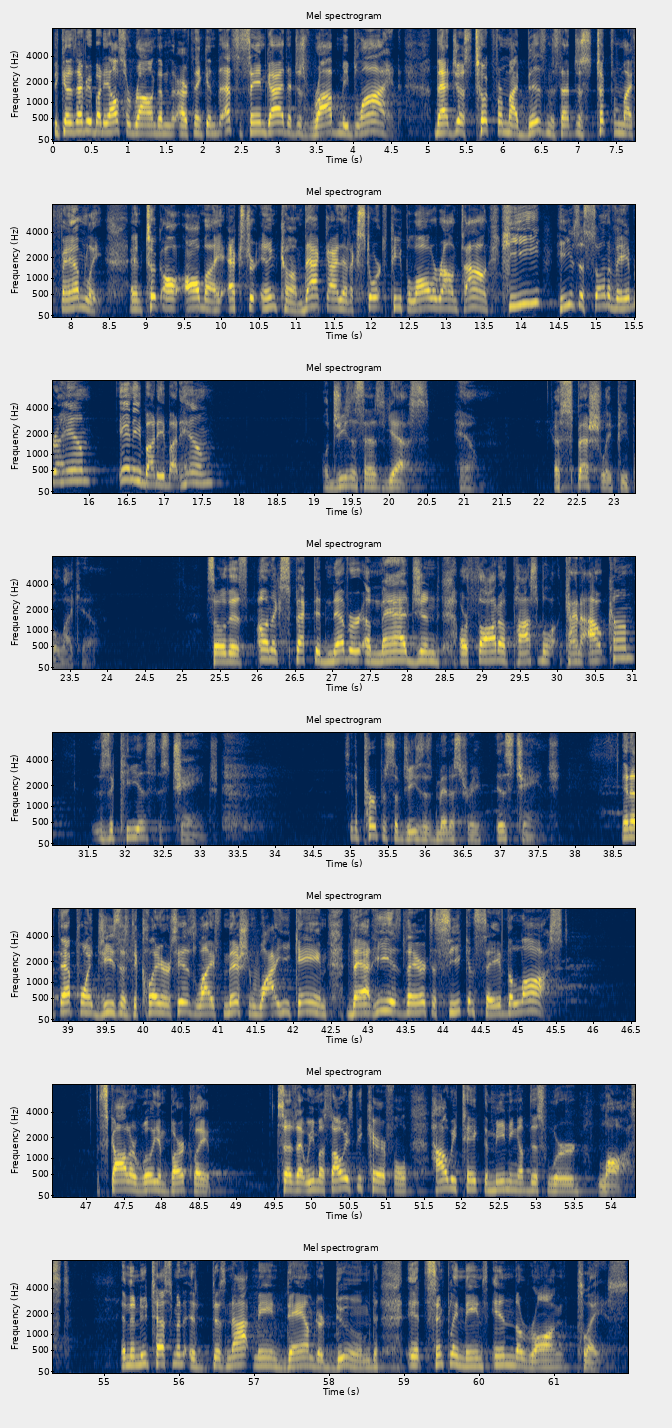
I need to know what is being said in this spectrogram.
Because everybody else around him are thinking, that's the same guy that just robbed me blind that just took from my business, that just took from my family, and took all, all my extra income. That guy that extorts people all around town, he, he's a son of Abraham? Anybody but him. Well, Jesus says, yes, him. especially people like him. So, this unexpected, never imagined or thought of possible kind of outcome, Zacchaeus is changed. See, the purpose of Jesus' ministry is change. And at that point, Jesus declares his life mission, why he came, that he is there to seek and save the lost. The scholar William Barclay says that we must always be careful how we take the meaning of this word lost. In the New Testament, it does not mean damned or doomed, it simply means in the wrong place.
